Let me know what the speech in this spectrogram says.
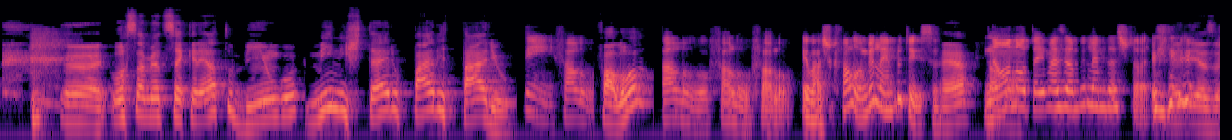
é, orçamento secreto, bingo. Ministério paritário. Sim, falou. Falou? Falou, falou, falou. Eu acho que falou, me lembro disso. É. Tá Não bom. anotei, mas eu me lembro da história. Beleza.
